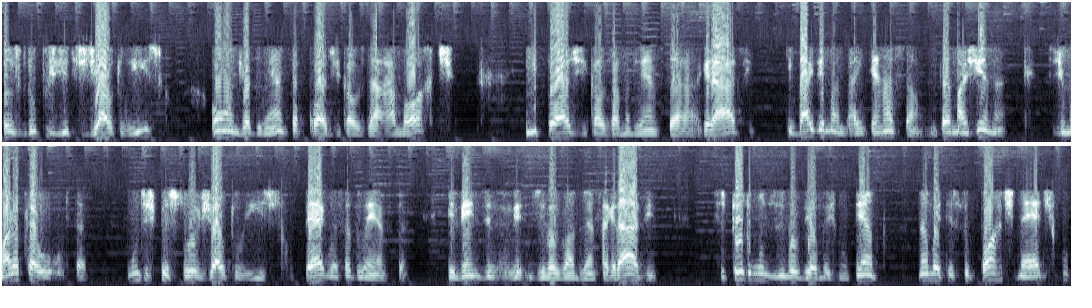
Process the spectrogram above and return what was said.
são os grupos ditos de alto risco, onde a doença pode causar a morte e pode causar uma doença grave que vai demandar internação. Então imagina, se de uma hora para outra muitas pessoas de alto risco pegam essa doença e vêm desenvolver, uma doença grave, se todo mundo desenvolver ao mesmo tempo, não vai ter suporte médico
